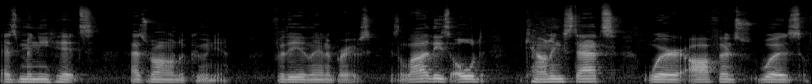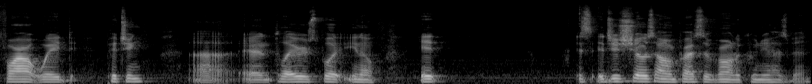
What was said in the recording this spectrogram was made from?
as many hits as Ronald Acuna for the Atlanta Braves. Because a lot of these old counting stats where offense was far outweighed pitching uh, and players play, you know, it it just shows how impressive Ronald Acuna has been.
